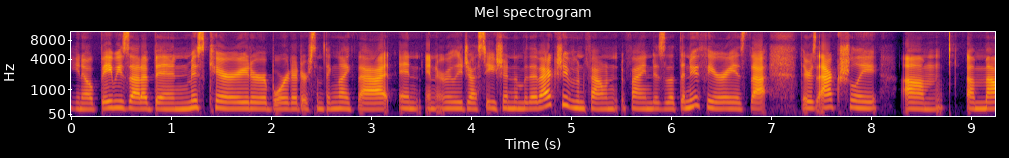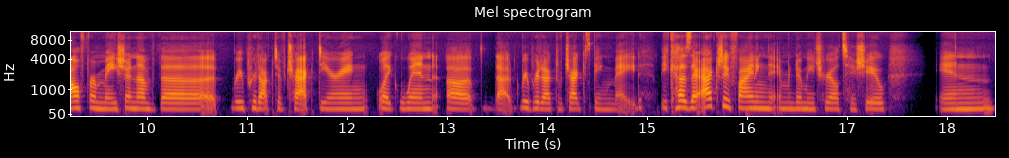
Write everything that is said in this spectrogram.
you know babies that have been miscarried or aborted or something like that in, in early gestation and what they've actually even found find is that the new theory is that there's actually um, a malformation of the reproductive tract during like when uh, that reproductive tract is being made because they're actually finding the endometrial tissue in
